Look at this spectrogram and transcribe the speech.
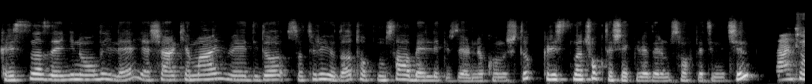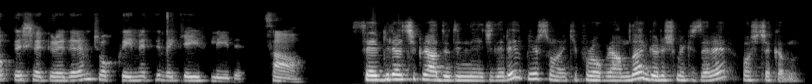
Kristina Zenginoğlu ile Yaşar Kemal ve Dido Saturiu'da toplumsal bellek üzerine konuştuk. Kristina çok teşekkür ederim sohbetin için. Ben çok teşekkür ederim. Çok kıymetli ve keyifliydi. Sağ ol. Sevgili Açık Radyo dinleyicileri bir sonraki programda görüşmek üzere. Hoşçakalın.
